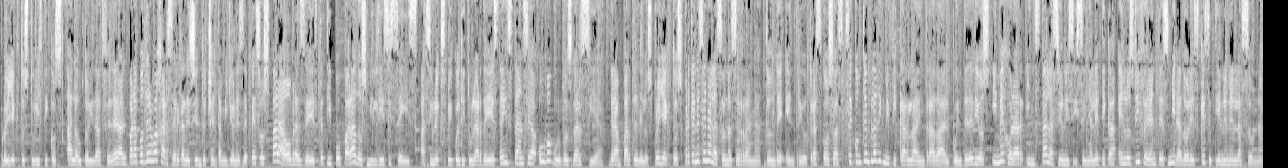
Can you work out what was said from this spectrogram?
proyectos turísticos a la autoridad federal para poder bajar cerca de 180 millones de pesos para obras de este tipo para 2016. Así lo explicó el titular de esta instancia, Hugo Burgos García. Gran parte de los proyectos pertenecen a la zona serrana, donde, entre otras cosas, se contempla dignificar la entrada al Puente de Dios y mejorar instalaciones y señalética en los diferentes miradores que se tienen en la zona.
